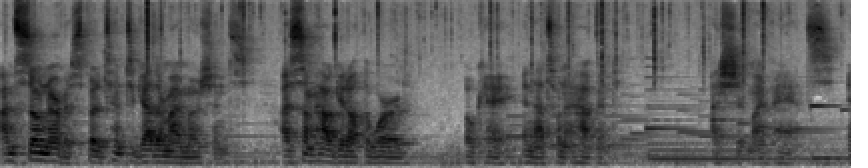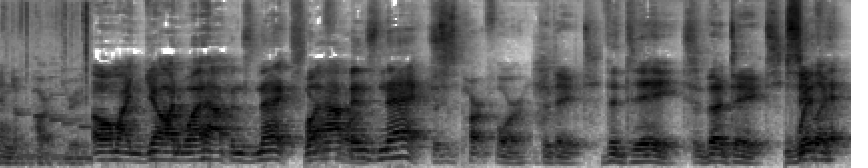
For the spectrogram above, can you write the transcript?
I'm so nervous, but attempt to gather my emotions. I somehow get out the word, okay, and that's when it happened. I shit my pants. End of part three. Oh my god, what happens next? what Part four. happens next? This is part four, the date. the date. The date. See, with, like,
